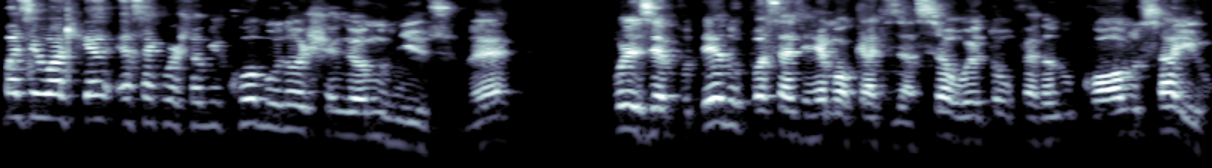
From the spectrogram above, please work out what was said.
Mas eu acho que é essa questão de como nós chegamos nisso, né? Por exemplo, dentro do processo de democratização, o Fernando Collor saiu.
